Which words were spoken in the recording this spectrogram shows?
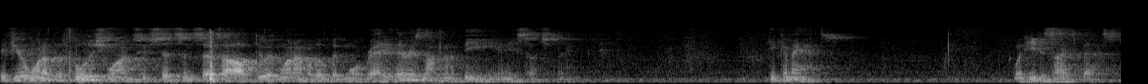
If you're one of the foolish ones who sits and says, I'll do it when I'm a little bit more ready, there is not going to be any such thing. He commands when he decides best.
